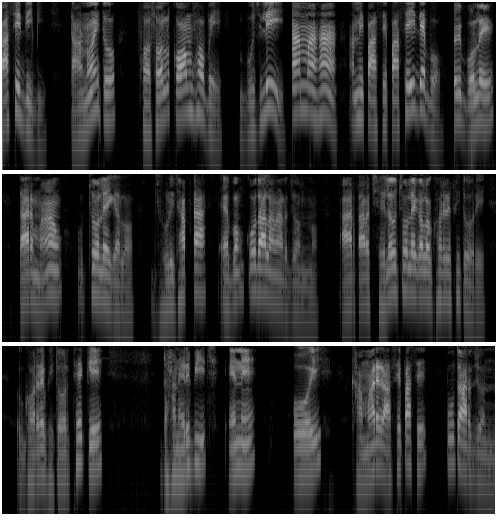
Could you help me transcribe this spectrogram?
পাশে দিবি তা নয় তো ফসল কম হবে, বুঝলি? মা হ্যাঁ আমি পাশে পাশেই দেব। এই বলে তার মাও চলে গেল ঝুড়ি ঝাপটা এবং কোদাল আনার জন্য। আর তার ছেলেও চলে গেল ঘরের ভিতরে। ঘরের ভিতর থেকে ধানের বীজ এনে ওই খামারের আশেপাশে পুতার জন্য।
